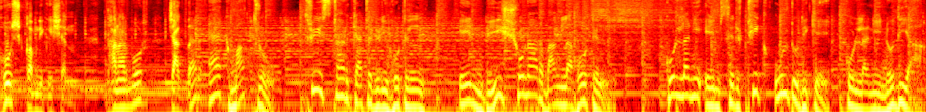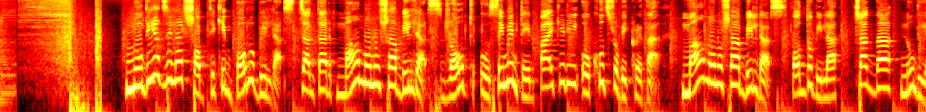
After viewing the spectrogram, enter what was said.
ঘোষ কমিউনিকেশন থানার মোড় চাকদার। একমাত্র three star category hotel N B Sonar Bangla hotel. কল্যাণী এইমসের ঠিক উল্টো দিকে কল্যাণী নদিয়া। নদিয়া জেলার সব থেকে বড় বিল্ডার্স চাকদার মা মনসা বিল্ডার্স রড ও সিমেন্টের পাইকারি ও খুচরো বিক্রেতা। মা মনসা বিল্ডার্স পদ্মবিলা চাকদা নদিয়া।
